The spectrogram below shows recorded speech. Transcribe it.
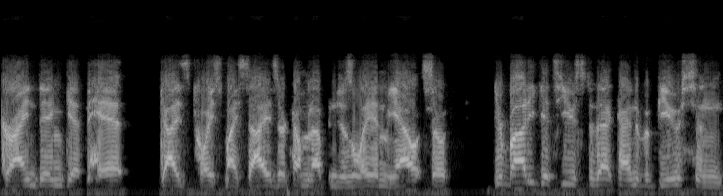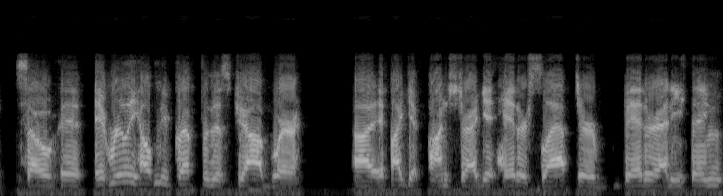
grinding, getting hit. Guys twice my size are coming up and just laying me out. So your body gets used to that kind of abuse, and so it it really helped me prep for this job where uh, if I get punched or I get hit or slapped or bit or anything,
